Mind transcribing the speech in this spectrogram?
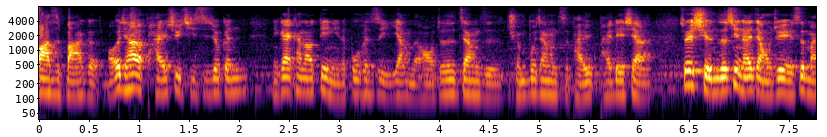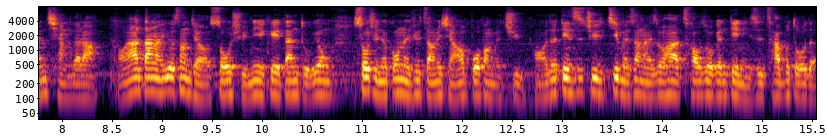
八十八个，而且它的排序其实就跟你刚才看到电影的部分是一样的哦，就是这样子全部这样子排排列下来，所以选择性来讲，我觉得也是蛮强的啦。好，那当然右上角搜寻，你也可以单独用搜寻的功能去找你想要播放的剧。好，这电视剧基本上来说，它的操作跟电影是差不多的。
